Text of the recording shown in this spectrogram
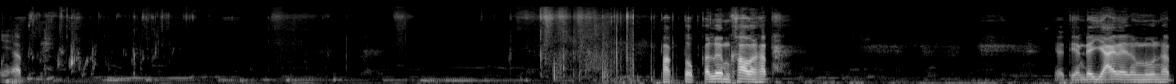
นี่ครับ ผักตบก็เริ่มเข้าแล้วครับ เดี๋ยวเตรียมได้ย้ายไปตรงนู้นครับ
